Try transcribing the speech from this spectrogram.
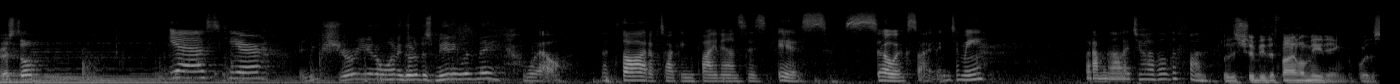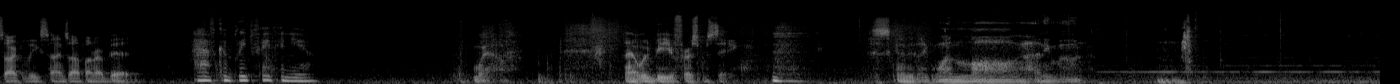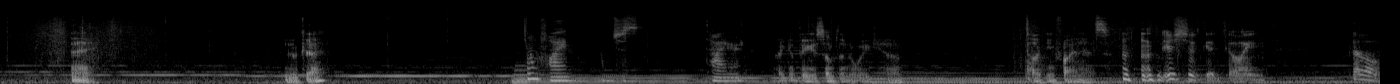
Crystal, Yes, here. are you sure you don't want to go to this meeting with me? Well, the thought of talking finances is so exciting to me. But I'm gonna let you have all the fun. Well, this should be the final meeting before the soccer league signs off on our bid. I have complete faith in you. Well, that would be your first mistake. this is gonna be like okay? I'm fine. I'm just tired. I can think of something to wake you up. Talking finance. you should get going. Go.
